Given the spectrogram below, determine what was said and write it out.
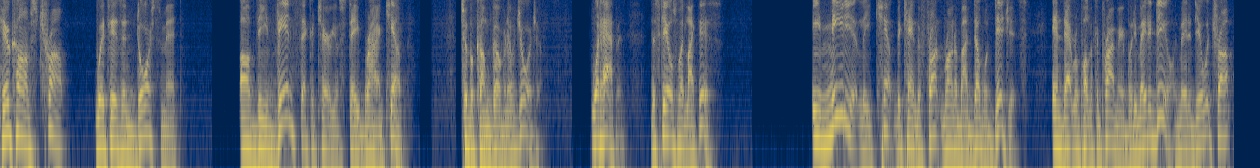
here comes Trump with his endorsement of the then Secretary of State, Brian Kemp, to become governor of Georgia. What happened? The scales went like this. Immediately, Kemp became the front runner by double digits in that Republican primary, but he made a deal. He made a deal with Trump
